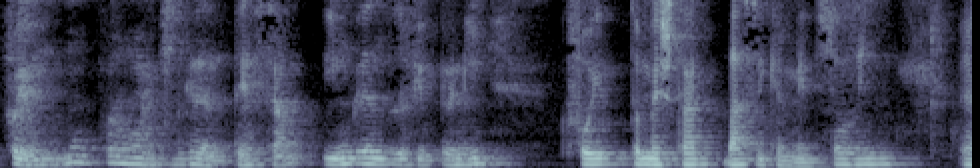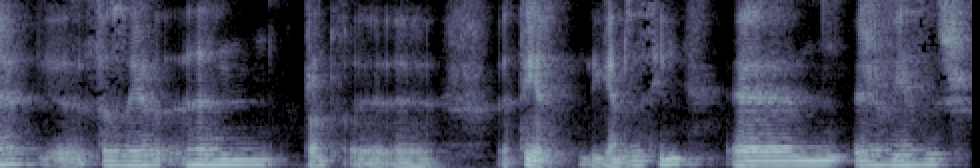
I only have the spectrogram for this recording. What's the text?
foi, um, foi um momento de grande tensão e um grande desafio para mim, que foi também estar basicamente sozinho a fazer, um, pronto, a, a, ter, digamos assim, um, as vezes,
